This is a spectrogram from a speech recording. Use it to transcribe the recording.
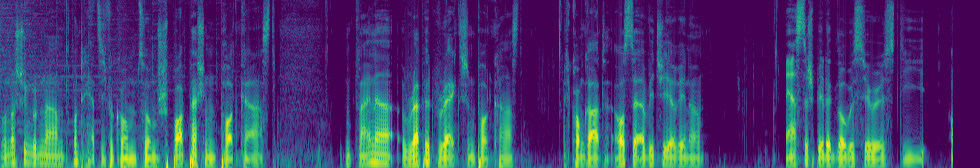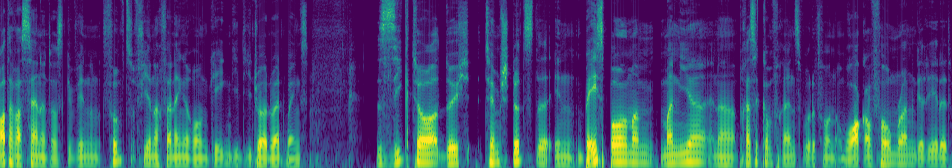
Wunderschönen guten Abend und herzlich willkommen zum Sport Passion Podcast. Ein kleiner Rapid Reaction Podcast. Ich komme gerade aus der Avicii Arena. Erste Spiel der Global Series. Die Ottawa Senators gewinnen 5 zu 4 nach Verlängerung gegen die Detroit Red Wings. Siegtor durch Tim Stützle in Baseball-Manier. In einer Pressekonferenz wurde von Walk of Home Run geredet.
